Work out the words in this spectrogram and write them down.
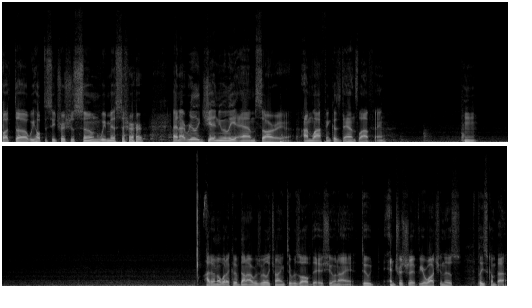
But uh, we hope to see Trisha soon. We miss her, and I really genuinely am sorry. I'm laughing because Dan's laughing. Hmm. I don't know what I could have done. I was really trying to resolve the issue, and I do. And Trisha, if you're watching this, please come back.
